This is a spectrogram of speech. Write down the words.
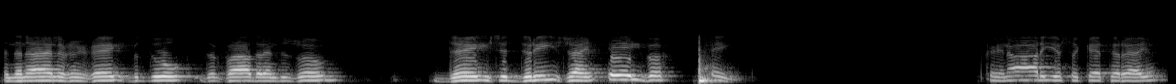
En de heilige geest bedoelt de vader en de zoon. Deze drie zijn eeuwig één. Geen Ariëse ketterijen.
